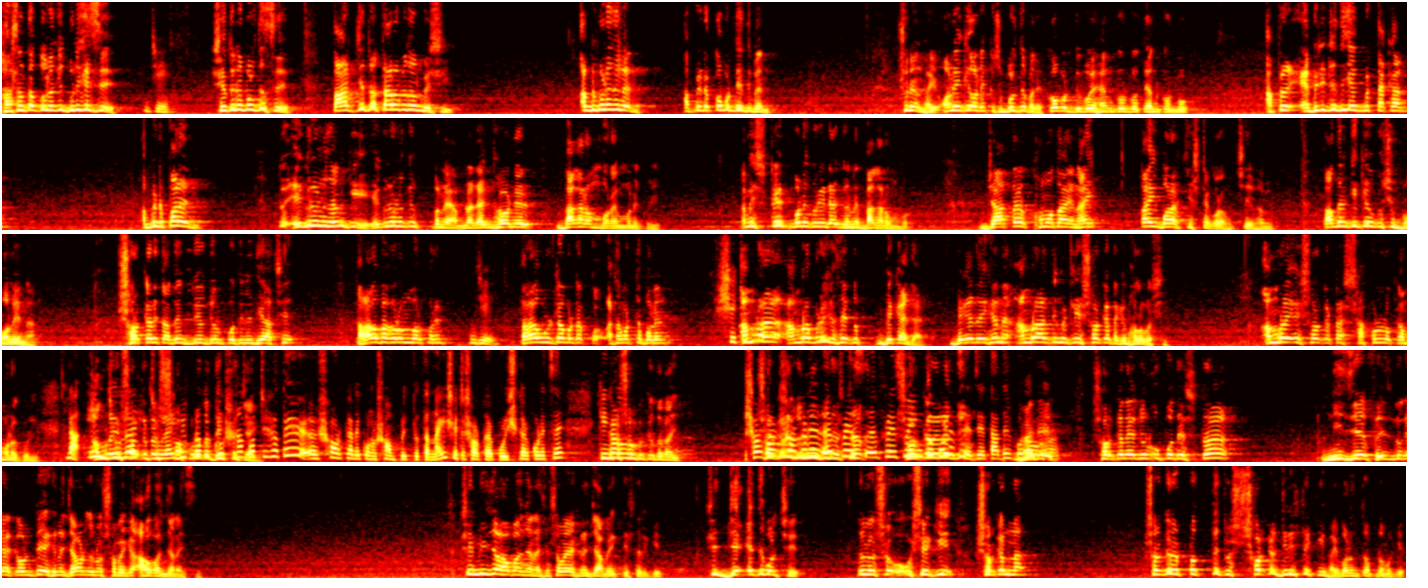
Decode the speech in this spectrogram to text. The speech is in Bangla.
হাসান আব্দুল্লাহকে গুলি খাইছে। জি। সে তো বলতেছে। তার চেয়ে তো তার অবদান বেশি। আপনি বলে দিলেন আপনি এটা কবর দিয়ে দিবেন। শুনেন ভাই অনেকে অনেক কিছু বলতে পারে। কবর দেবো হ্যান করব ত্যান করব। আপনার অ্যাবিলিটি দিকে একবার তাকান। আপনি এটা পারেন। তো এগুলো হলো জানেন কি? এগুলো হলো কি? মানে আপনার এক ধরনের বাগাড়ম্বর আমি মনে করি। আমি স্ট্রেট মনে করি এটা এক ধরনের বাগাড়ম্বর। যা তার ক্ষমতায় নাই তাই বলার চেষ্টা করা হচ্ছে এভাবে। তাদেরকে কেউ কিছু বলে না। সরকারে তাদের দু একজন প্রতিনিধি আছে তারাও বাগাড়ম্বর করেন। জি। তারা উল্টাপাল্টা কথাবার্তা বলেন। আমরা আমরা পড়ে গেছে একটা বেকা যায় বেকা যায় এখানে আমরা আলটিমেটলি সরকারটাকে ভালোবাসি। আমরা এই সরকারটার সাফল্য কামনা করি। না আমরা এই সরকারটার জুলাই দেখতে চাই। সাথে সরকারের কোনো সম্পৃক্ততা নাই সেটা সরকার পরিষ্কার করেছে। কিন্তু কার সম্পৃক্ততা নাই? সরকারের একজন উপদেষ্টা নিজে ফেসবুক অ্যাকাউন্টে এখানে যাওয়ার জন্য সবাইকে আহ্বান জানাইছে। সে নিজে আহ্বান জানাইছে সবাই এখানে যাবে একত্রিশ তারিখে। সে যে এতে বলছে তাহলে সে কি সরকার না? সরকারের প্রত্যেক সরকার জিনিসটা কি ভাই বলেন তো আপনি আমাকে?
